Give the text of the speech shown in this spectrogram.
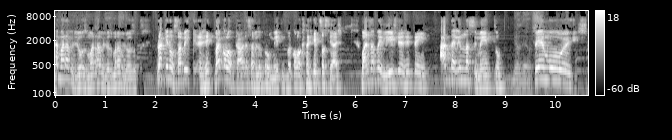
É maravilhoso, maravilhoso, maravilhoso. Pra quem não sabe, a gente vai colocar, dessa vez eu prometo, a gente vai colocar nas redes sociais. Mas nessa playlist a gente tem Adelino Nascimento, Meu Deus. temos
